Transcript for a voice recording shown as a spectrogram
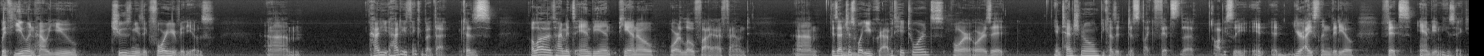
with you and how you choose music for your videos. Um, how do you how do you think about that? Because a lot of the time it's ambient, piano, or lo-fi. I've found. Um, is that mm-hmm. just what you gravitate towards, or or is it intentional because it just like fits the obviously it, it, your Iceland video fits ambient music,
